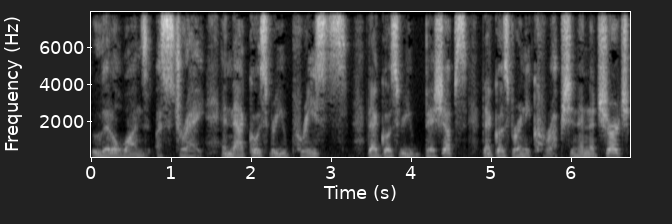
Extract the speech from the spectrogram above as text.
little ones astray. And that goes for you priests. That goes for you bishops. That goes for any corruption in the church.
